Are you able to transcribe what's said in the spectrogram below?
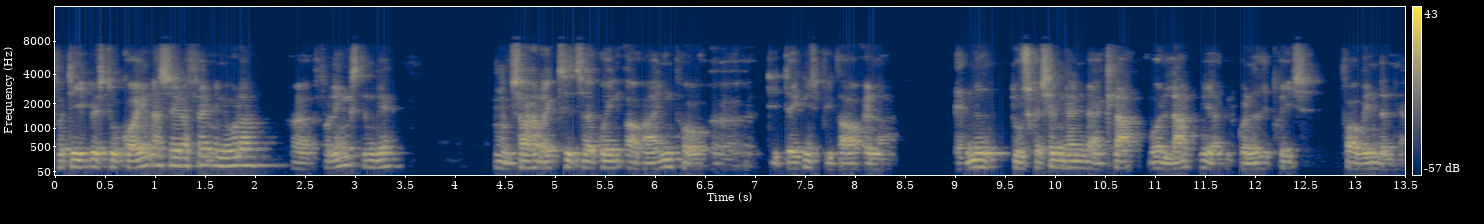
Fordi hvis du går ind og sætter 5 minutter, øh, forlænges den med, jamen, så har du ikke tid til at gå ind og regne på øh, dit dækningsbidrag eller andet. Du skal simpelthen være klar, hvor langt vi er gå ned i pris for at vinde den her.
